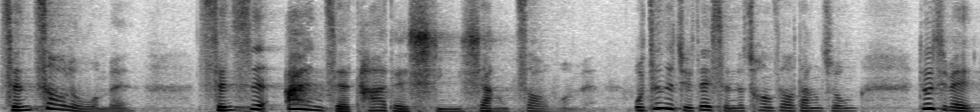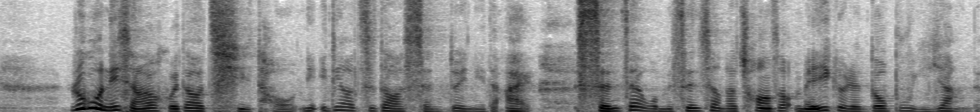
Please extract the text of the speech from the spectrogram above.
神造了我们，神是按着他的形象造我们。我真的觉得，在神的创造当中，弟兄姐妹，如果你想要回到起头，你一定要知道神对你的爱。神在我们身上的创造，每一个人都不一样的。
